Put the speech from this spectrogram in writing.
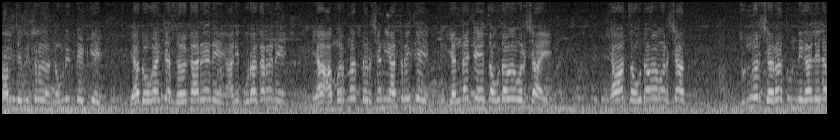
आमचे मित्र नवनीत नेटके या दोघांच्या सहकार्याने आणि पुढाकाराने या अमरनाथ दर्शन यात्रेचे यंदाचे हे चौदावे वर्ष आहे. ह्या चौदाव्या वर्षात जुन्नर शहरातून निघालेल्या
